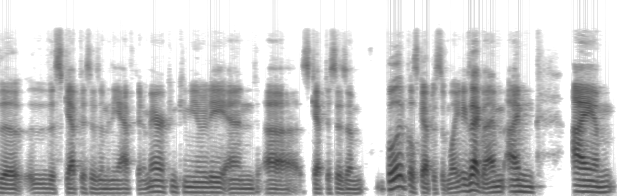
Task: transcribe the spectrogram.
the the skepticism in the African American community and uh, skepticism, political skepticism. Like exactly, I'm I'm I am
